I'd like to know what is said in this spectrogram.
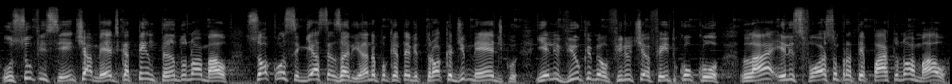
o suficiente a médica tentando o normal. Só consegui a cesariana porque teve troca de médico e ele viu que meu filho tinha feito cocô. Lá eles forçam para ter parto normal normal.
